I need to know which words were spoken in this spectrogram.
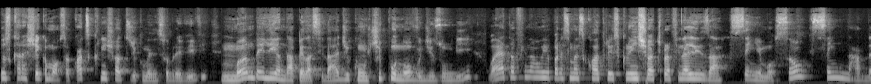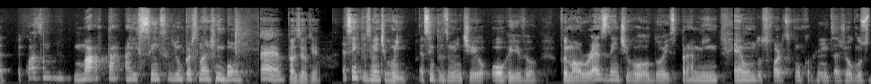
E os caras chegam, mostram quatro screenshots de como ele sobrevive, manda ele andar pela cidade com um tipo novo de zumbi, vai até o final e aparece mais quatro screenshots pra finalizar. Sem emoção, sem nada. É quase mata a essência de um personagem bom. É, fazer o quê? É simplesmente ruim, é simplesmente horrível. Foi mal. Resident Evil 2, pra mim, é um dos fortes concorrentes a jogos,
